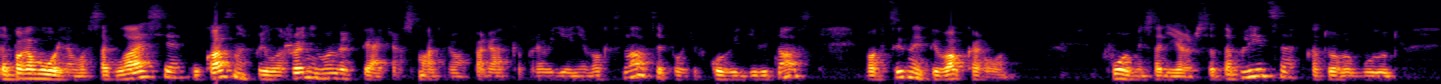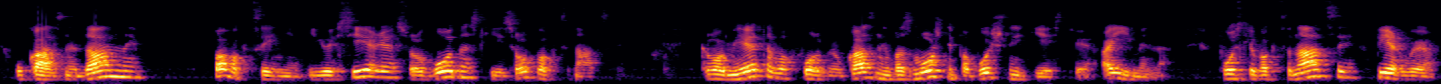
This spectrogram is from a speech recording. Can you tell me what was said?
добровольного согласия, указанную в приложении номер 5 рассматриваемого порядка проведения вакцинации против COVID-19 вакцины Пивак Корона. В форме содержится таблица, в которой будут указаны данные по вакцине, ее серия, срок годности и срок вакцинации. Кроме этого, в форме указаны возможные побочные действия, а именно, после вакцинации в первые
